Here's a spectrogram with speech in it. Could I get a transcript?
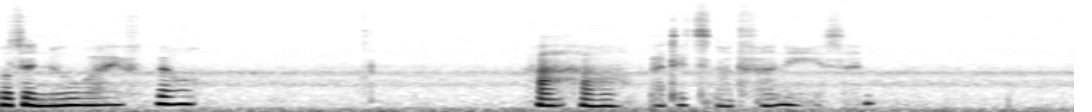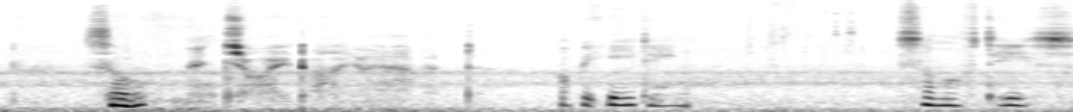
or the new wife will? Haha, but it's not funny, is it? So enjoy it while you have it. I'll be eating some of these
